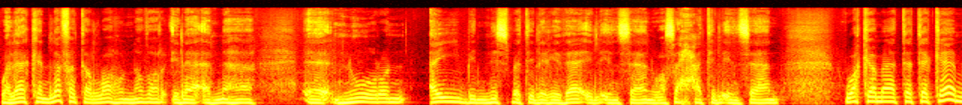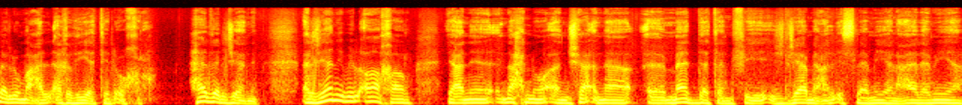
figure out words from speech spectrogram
ولكن لفت الله النظر إلى أنها آه، نور أي بالنسبة لغذاء الإنسان وصحة الإنسان وكما تتكامل مع الأغذية الأخرى. هذا الجانب. الجانب الآخر يعني نحن أنشأنا آه، مادة في الجامعة الإسلامية العالمية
